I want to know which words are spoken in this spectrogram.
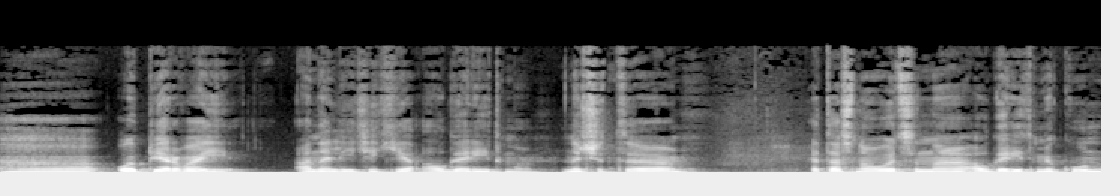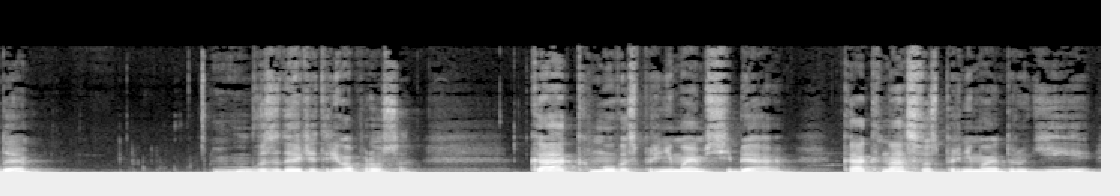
э, о первой аналитике алгоритма. Значит, э, это основывается на алгоритме Кунда. Вы задаете три вопроса. Как мы воспринимаем себя, как нас воспринимают другие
